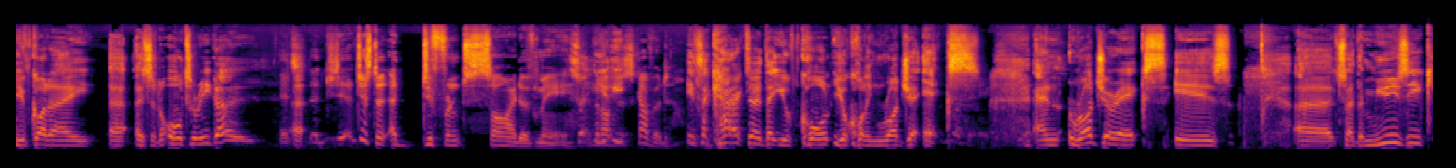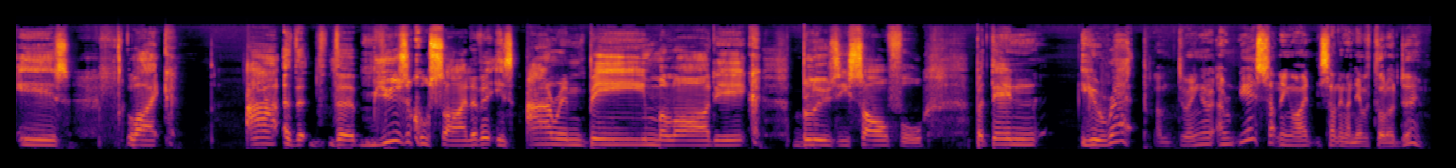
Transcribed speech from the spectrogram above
you've got a, uh, as an alter ego. It's uh, just a, a different side of me that you- I've discovered. It's a character that you've called, you're calling Roger X. And Roger X is, uh, so the music is like, uh, the the musical side of it is R and B, melodic, bluesy, soulful, but then you rap. I'm doing a, a yeah something I something I never thought I'd do.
